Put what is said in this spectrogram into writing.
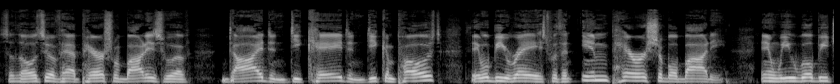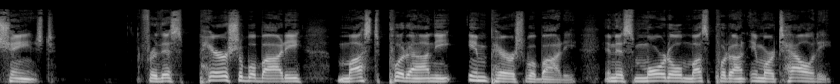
So those who have had perishable bodies who have died and decayed and decomposed, they will be raised with an imperishable body and we will be changed. For this perishable body must put on the imperishable body, and this mortal must put on immortality.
